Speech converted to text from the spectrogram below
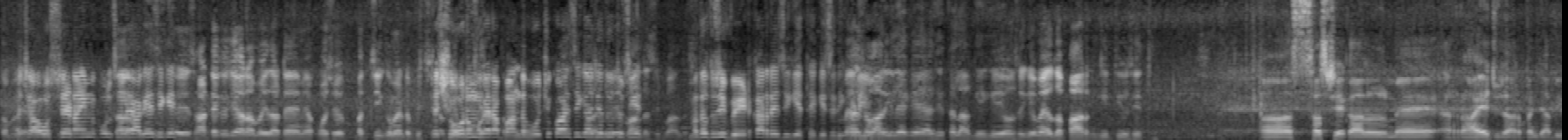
ਕੰਪਲੇਂਟ ਅੱਛਾ ਉਸੇ ਟਾਈਮ ਪੁਲਿਸ ਵਾਲੇ ਆ ਗਏ ਸੀਗੇ? ਇਹ 11:30 ਵਜੇ ਦਾ ਟਾਈਮ ਆ ਕੁਝ 25 ਕੁ ਮਿੰਟ ਪਿੱਛੇ ਤੇ ਸ਼ੋਰੂਮ ਵਗੈਰਾ ਬੰਦ ਹੋ ਚੁੱਕਾ ਸੀਗਾ ਜਦੋਂ ਤੁਸੀਂ ਬੰਦ ਸੀ ਬੰਦ ਸੀ। ਮਤਲਬ ਤੁਸੀਂ ਵੇਟ ਕਰ ਰਹੇ ਸੀਗੇ ਇੱਥੇ ਕਿਸੇ ਦੀ ਮੈਂ ਖੜੀ ਹੋ ਸਵਾਰੀ ਲੈ ਕੇ ਆਇਆ ਸੀ ਇੱਥੇ ਲਾਗੇ ਗਏ ਹੋ ਸੀਗੇ ਮੈਂ ਉਹਦਾ ਪਾਰਕ ਕੀਤੀ ਹੋਈ ਸੀ ਇੱਥੇ। ਅ, ਸਤਿ ਸ਼੍ਰੀ ਅਕਾਲ ਮੈਂ ਰਾਏ ਜੁਝਾਰ ਪੰਜਾਬੀ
